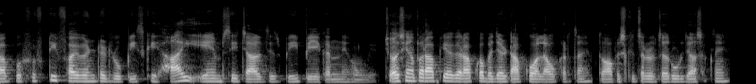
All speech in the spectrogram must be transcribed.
आपको फिफ्टी फाइव हंड्रेड रुपीज़ के हाई ए चार्जेस भी पे करने होंगे। चौस यहाँ पर आपके, अगर आपका बजट आपको अलाउ करता है तो आप इसकी तरफ़ ज़रूर जा सकते हैं।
